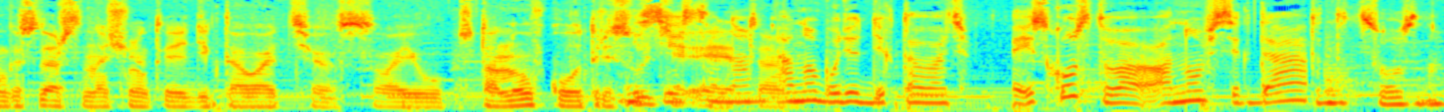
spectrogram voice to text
государство начнет ей диктовать э, свою установку. Рисуйте Естественно, это. оно будет диктовать. Искусство, оно всегда тенденциозно.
